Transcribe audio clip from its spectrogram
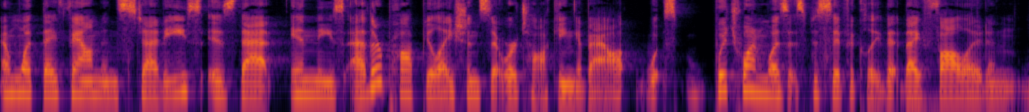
And what they found in studies is that in these other populations that we're talking about, which one was it specifically that they followed and listed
